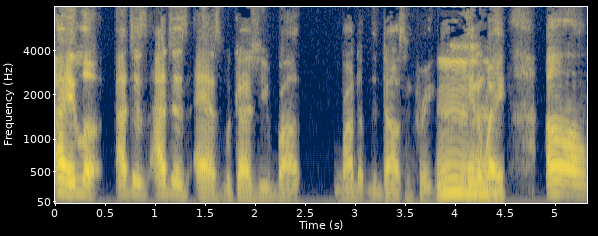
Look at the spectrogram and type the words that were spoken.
Hey, look. I just. I just asked because you brought brought up the Dawson Creek. Mhm. Anyway, um,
